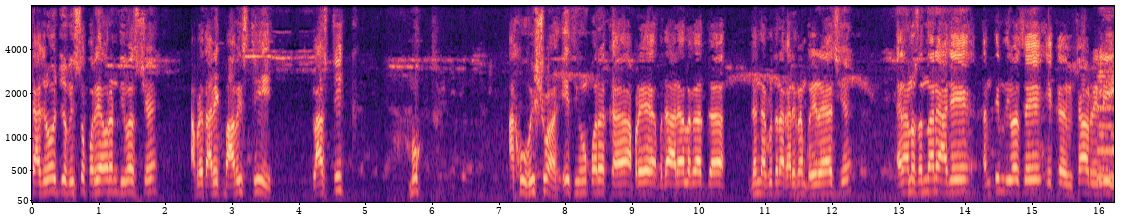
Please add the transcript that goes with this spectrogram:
આજરોજ વિશ્વ પર્યાવરણ દિવસ છે. આપણે તારીખ બાવીસથી પ્લાસ્ટિક મુક્ત આખું વિશ્વ, એ થીમ ઉપર આપણે બધા અલગ અલગ જનજાગૃતિના કાર્યક્રમ કરી રહ્યા છીએ. એના અનુસંધાને આજે અંતિમ દિવસે એક વિશાળ રેલી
